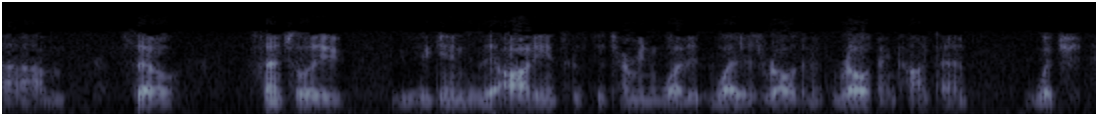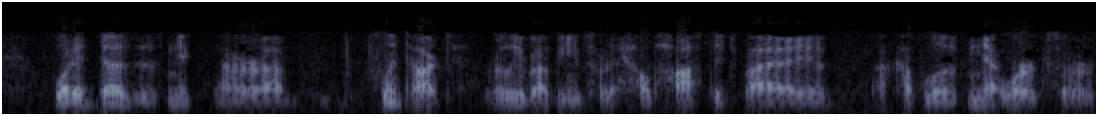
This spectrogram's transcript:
Um, so essentially, again, the audience is determining what what is relevant relevant content. Which what it does is Nick or uh, Flint talked earlier about being sort of held hostage by a, a couple of networks or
